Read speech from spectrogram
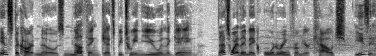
Instacart knows nothing gets between you and the game. That's why they make ordering from your couch easy.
